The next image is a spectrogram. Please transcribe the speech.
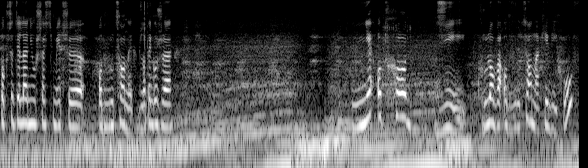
po przedzieleniu sześć mieczy odwróconych, dlatego że nie odchodzi królowa odwrócona kielichów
